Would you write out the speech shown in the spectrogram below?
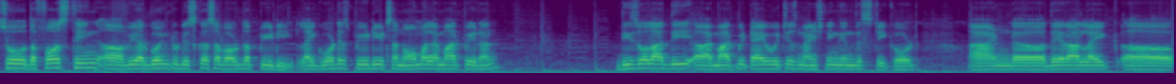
so the first thing uh, we are going to discuss about the pd like what is pd it's a normal mrp run. These all are the uh, mrp type which is mentioning in this t code and uh, there are like uh,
